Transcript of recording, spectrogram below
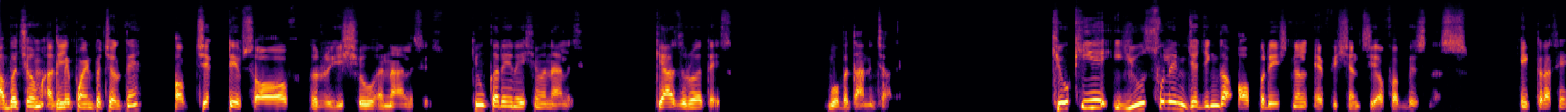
अब बच्चों, हम अगले पॉइंट पे चलते हैं. ऑब्जेक्टिव्स ऑफ़ रेशियो एनालिसिस क्यों करें रेशियो एनालिसिस क्या ज़रूरत है इसकी? वो बताने चाहते हैं. क्योंकि ये useful in judging the operational efficiency of a business एक तरह से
